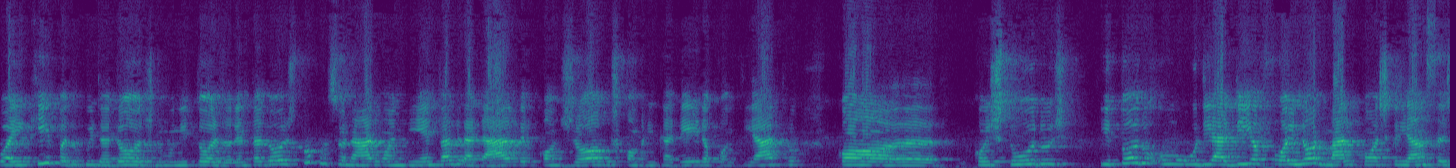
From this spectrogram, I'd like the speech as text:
com a equipa de cuidadores, de monitores, orientadores, proporcionar um ambiente agradável, com jogos, com brincadeira, com teatro, com, uh, com estudos, e todo o, o, dia a dia foi normal com as crianças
